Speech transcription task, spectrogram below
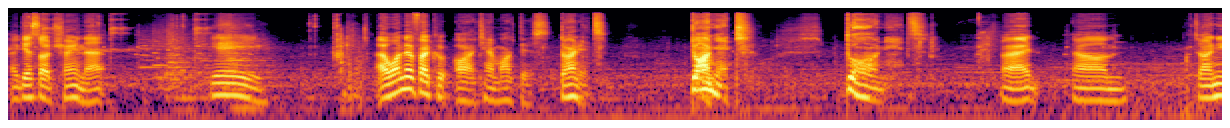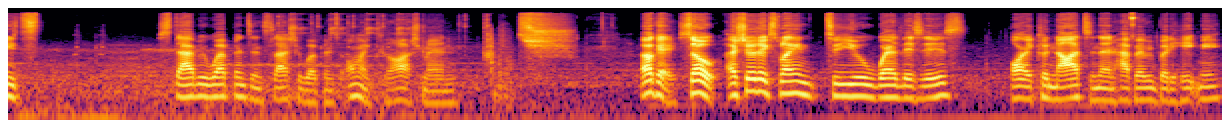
I guess I'll train that. Yay. I wonder if I could... Oh, I can't mark this. Darn it. Darn it. Darn it. Alright. Um, so I need stabby weapons and slashy weapons. Oh my gosh, man. Okay, so I should explain to you where this is, or I could not, and then have everybody hate me.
